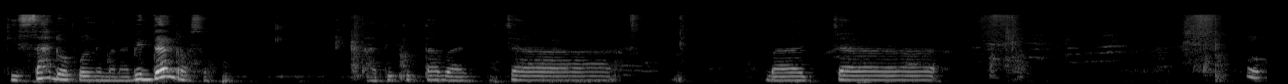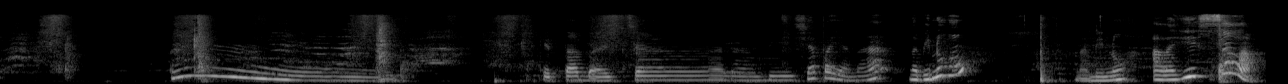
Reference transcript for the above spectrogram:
Kisah 25 Nabi dan Rasul tadi kita baca baca hmm kita baca Nabi siapa ya nak? Nabi Nuh? Nabi Nuh alaihi salam.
